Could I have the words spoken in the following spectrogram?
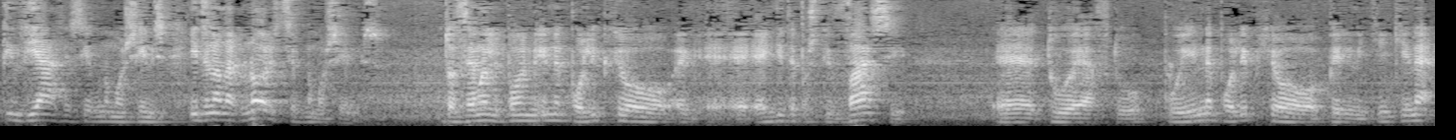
την διάθεση ευγνωμοσύνης ή την αναγνώριση της ευγνωμοσύνης. Το θέμα λοιπόν είναι πολύ πιο ε, ε, ε, έγκυται προς τη βάση του εαυτού που είναι πολύ πιο πυρηνική και είναι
